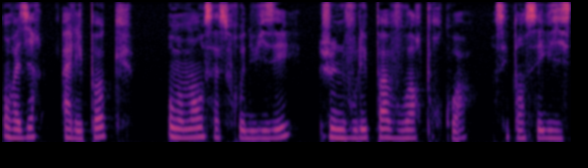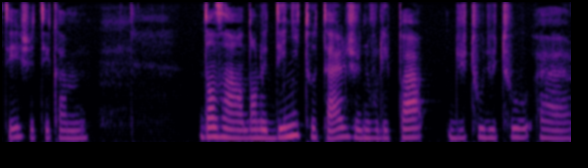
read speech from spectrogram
On va dire à l'époque au moment où ça se produisait je ne voulais pas voir pourquoi ces pensées existaient. J'étais comme dans un dans le déni total. Je ne voulais pas du tout du tout euh,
